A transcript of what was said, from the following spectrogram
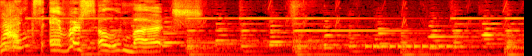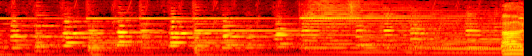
Thanks ever so much. Uh,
